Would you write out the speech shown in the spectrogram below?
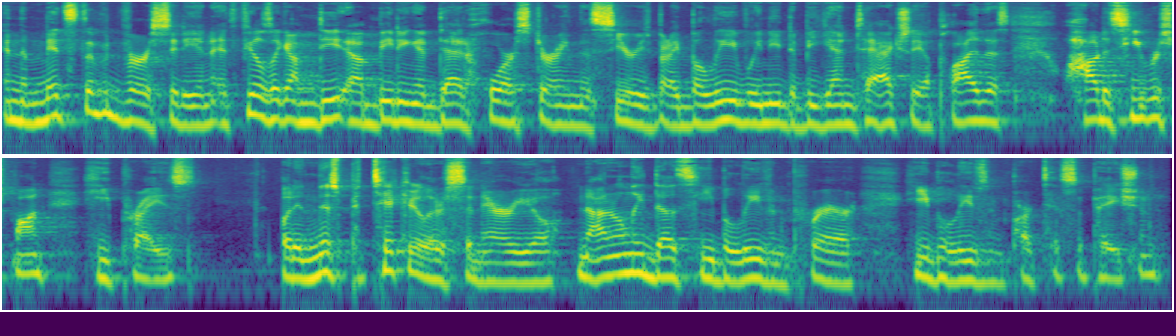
in the midst of adversity, and it feels like I'm de- uh, beating a dead horse during this series, but I believe we need to begin to actually apply this. How does he respond? He prays. But in this particular scenario, not only does he believe in prayer, he believes in participation.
